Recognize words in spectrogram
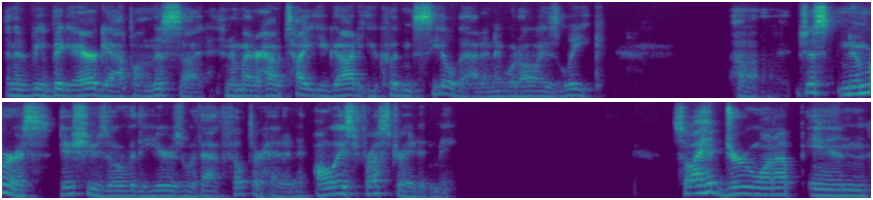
and there'd be a big air gap on this side. And no matter how tight you got it, you couldn't seal that, and it would always leak. Uh, just numerous issues over the years with that filter head, and it always frustrated me. So I had drew one up in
